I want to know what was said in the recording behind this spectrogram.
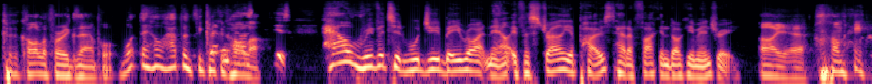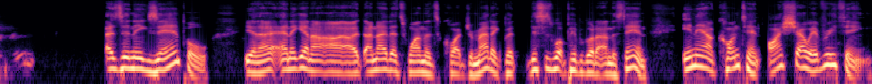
Coca Cola, for example. What the hell happens in Coca Cola? How riveted would you be right now if Australia Post had a fucking documentary? Oh yeah, I mean, as an example, you know. And again, I I know that's one that's quite dramatic, but this is what people got to understand. In our content, I show everything.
